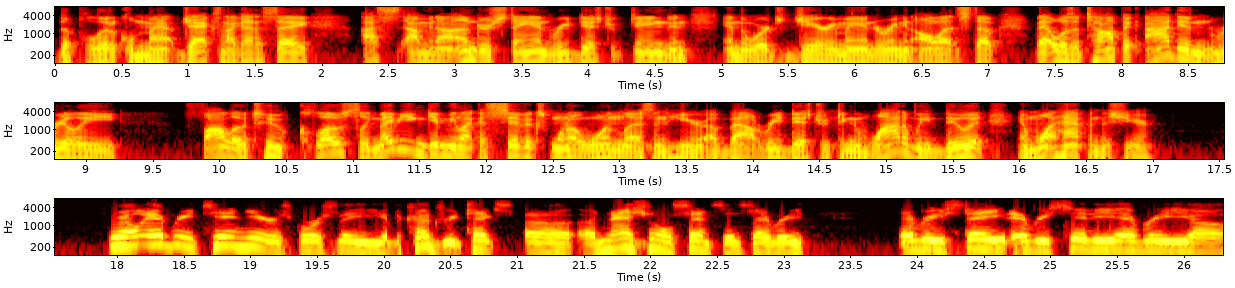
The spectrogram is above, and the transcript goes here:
the political map. Jackson, I got to say, I, I mean, I understand redistricting and, and the words gerrymandering and all that stuff. That was a topic I didn't really follow too closely. Maybe you can give me like a civics 101 lesson here about redistricting and why do we do it and what happened this year? Well, every 10 years, of course, the, the country takes a, a national census. Every every state, every city, every uh,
